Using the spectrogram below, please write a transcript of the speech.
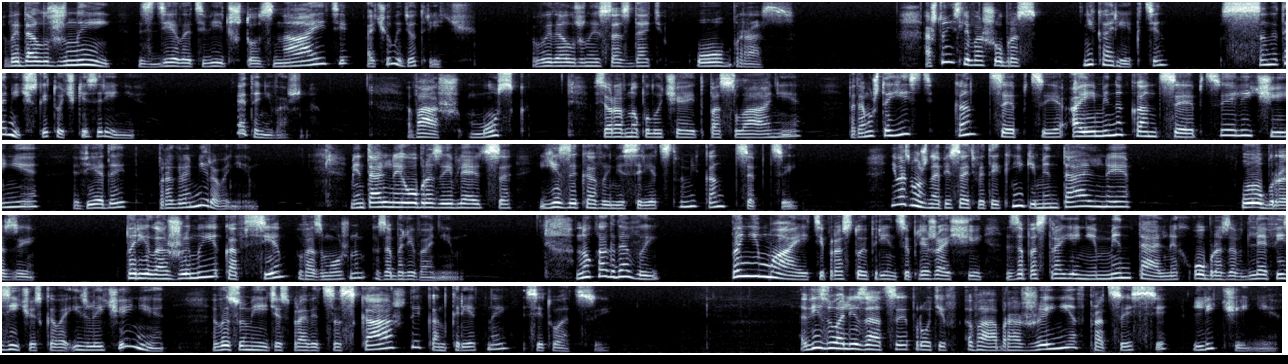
Вы должны сделать вид, что знаете, о чем идет речь. Вы должны создать образ. А что, если ваш образ некорректен с анатомической точки зрения? Это не важно. Ваш мозг все равно получает послание, потому что есть концепция, а именно концепция лечения ведает программированием. Ментальные образы являются языковыми средствами концепций. Невозможно описать в этой книге ментальные образы, приложимые ко всем возможным заболеваниям. Но когда вы понимаете простой принцип, лежащий за построением ментальных образов для физического излечения, вы сумеете справиться с каждой конкретной ситуацией. Визуализация против воображения в процессе лечения.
